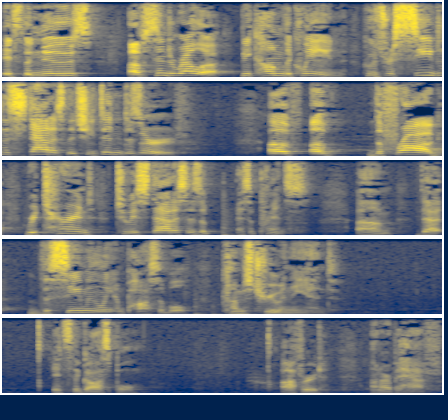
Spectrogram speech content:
it's the news of Cinderella become the queen, who's received the status that she didn't deserve, of, of the frog returned to his status as a, as a prince, um, that the seemingly impossible comes true in the end. It's the gospel offered on our behalf.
